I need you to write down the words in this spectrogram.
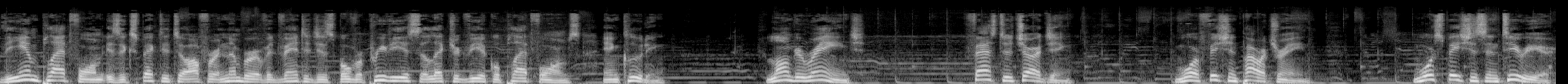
The M platform is expected to offer a number of advantages over previous electric vehicle platforms, including longer range, faster charging, more efficient powertrain, more spacious interior,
